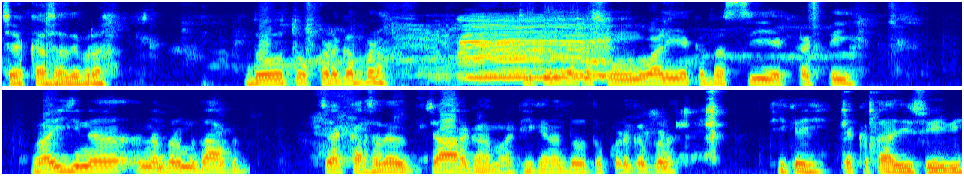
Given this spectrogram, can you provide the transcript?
ਚੈੱਕ ਕਰ ਸਕਦੇ ਭਰਾ। ਦੋ ਤੋਕੜ ਗੱਬਣ ਠੀਕ ਹੈ ਇੱਕ ਸੂਣ ਵਾਲੀ ਇੱਕ ਬੱਸੀ ਇੱਕ ਕੱਟੀ। ਬਾਈ ਜੀ ਨਾ ਨੰਬਰ ਮੁਤਾਬਕ ਚੈੱਕ ਕਰ ਸਕਦੇ ਹੋ ਚਾਰ ਗਾਵਾਂ। ਠੀਕ ਹੈ ਨਾ ਦੋ ਤੋਕੜ ਗੱਬਣ ਠੀਕ ਹੈ ਜੀ ਇੱਕ ਤਾਜੀ ਸੂਈ ਵੀ।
